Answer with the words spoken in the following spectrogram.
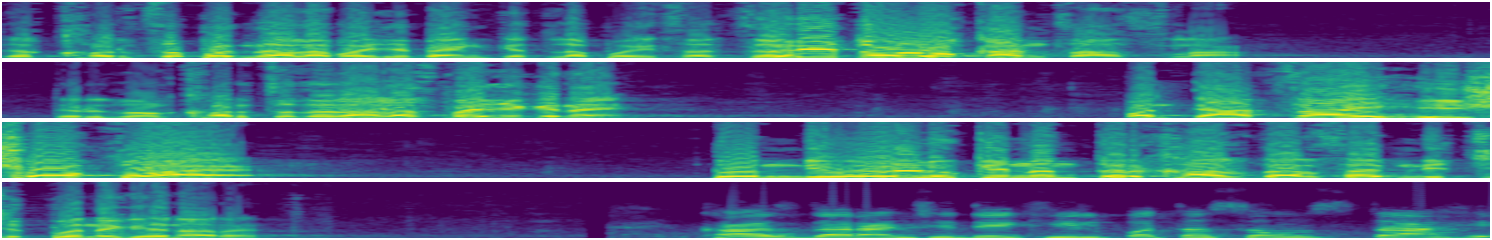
तर खर्च पण झाला पाहिजे बँकेतला पैसा जरी तो लोकांचा असला. तरी तो खर्च तर झालाच पाहिजे की नाही? पण त्याचा हिशोब जो आहे तो निवडणुकीनंतर खासदार साहेब निश्चितपणे घेणार आहेत. खासदारांची देखील पतसंस्था आहे.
